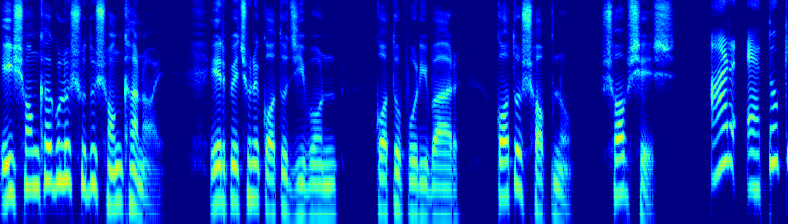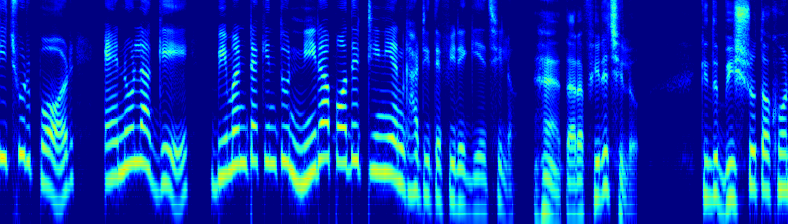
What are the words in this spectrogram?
এই সংখ্যাগুলো শুধু সংখ্যা নয় এর পেছনে কত জীবন কত পরিবার কত স্বপ্ন সব শেষ। আর এত কিছুর পর অ্যানোলা গে বিমানটা কিন্তু নিরাপদে টিনিয়ান ঘাটিতে ফিরে গিয়েছিল। হ্যাঁ তারা ফিরেছিল। কিন্তু বিশ্ব তখন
